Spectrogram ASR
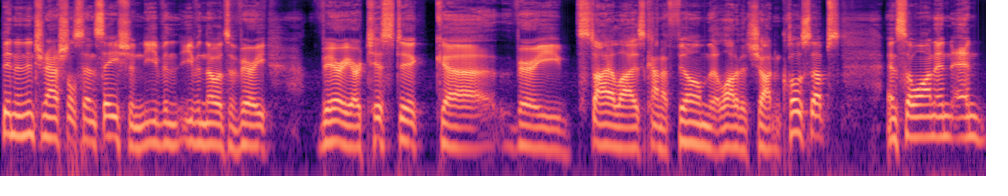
been an international sensation, even even though it's a very very artistic, uh, very stylized kind of film. That a lot of it's shot in close-ups and so on. And and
